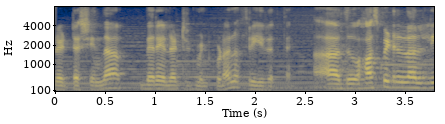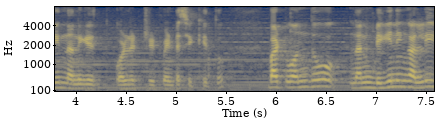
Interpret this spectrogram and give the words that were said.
ಬ್ಲಡ್ ಟೆಸ್ಟಿಂದ ಬೇರೆ ಎಲ್ಲ ಟ್ರೀಟ್ಮೆಂಟ್ ಕೂಡ ಫ್ರೀ ಇರುತ್ತೆ. ಅದು ಹಾಸ್ಪಿಟಲಲ್ಲಿ ನನಗೆ ಒಳ್ಳೆ ಟ್ರೀಟ್ಮೆಂಟೇ ಸಿಕ್ಕಿತ್ತು. ಬಟ್ ಒಂದು ನನ್ನ ಬಿಗಿನಿಂಗಲ್ಲಿ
